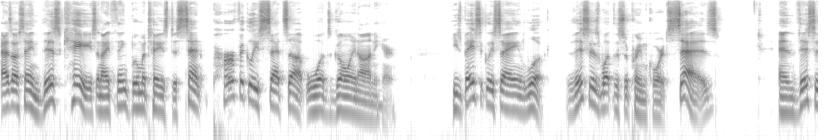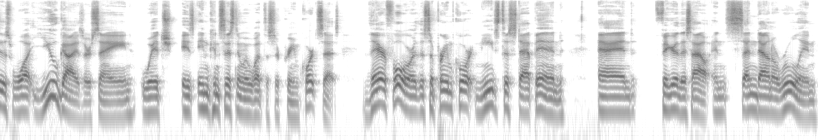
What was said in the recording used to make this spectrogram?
as I was saying, this case, and I think Bumatay's dissent perfectly sets up what's going on here. He's basically saying, look, this is what the Supreme Court says, and this is what you guys are saying, which is inconsistent with what the Supreme Court says. Therefore, the Supreme Court needs to step in and figure this out and send down a ruling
